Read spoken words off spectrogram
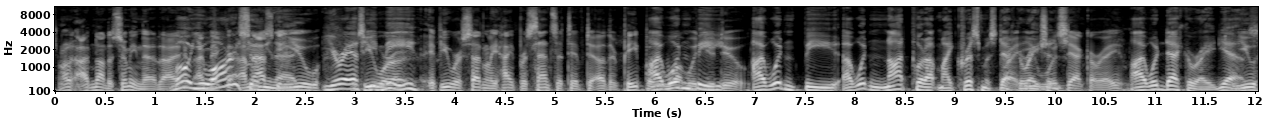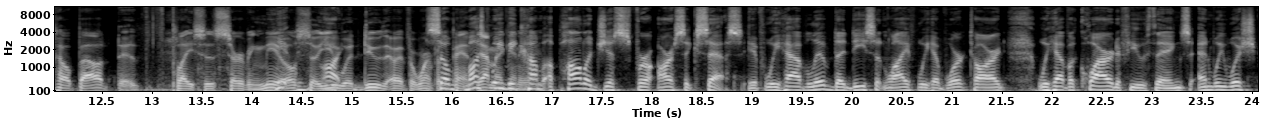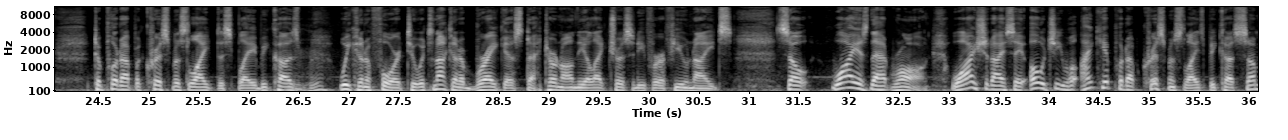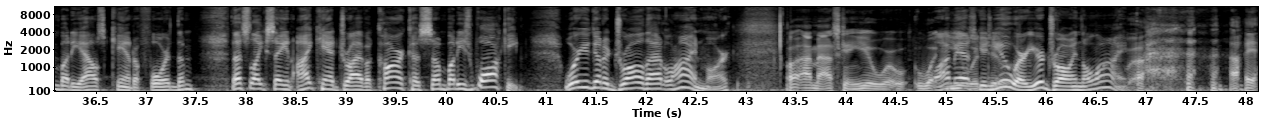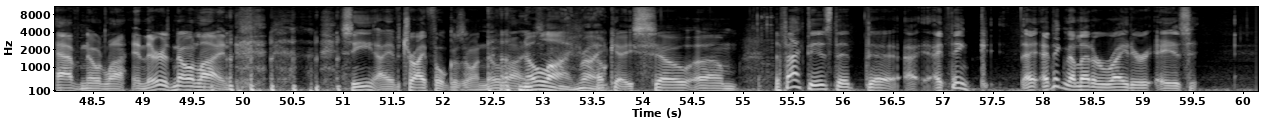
I'm not assuming that. I, Well, you make are that- I'm assuming asking that. you. You're if asking you were, me. If you were suddenly hypersensitive to other people, I wouldn't what would be. you do? I wouldn't be. I wouldn't not put up my Christmas Right, you would decorate. I would decorate. Yes. You help out places serving meals, so you right. would do that if it weren't So for the must we become anyway. apologists for our success? If we have lived a decent life, we have worked hard, we have acquired a few things, and we wish to put up a Christmas light display because Mm-hmm. we can afford to. It's not going to break us to turn on the electricity for a few nights. So why is that wrong? Why should I say, oh, gee, well, I can't put up Christmas lights because somebody else can't afford them? That's like saying I can't drive a car because somebody's walking. Where are you going to draw that line, Mark? Well, I'm asking you what Well, I'm you asking you where you're drawing the line. I have no line. There is no line. See, I have trifocals on. No line. No line, right. Okay, so um, the fact is that uh, I, I think I think the letter writer is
